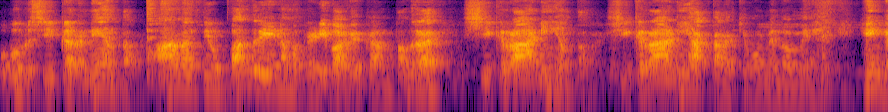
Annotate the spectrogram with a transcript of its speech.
ಒಬ್ಬೊಬ್ರು ಸೀಕರಣಿ ಅಂತ. ಆಮೇಲೆ ನೀವು ಬಂದ್ರಿ ನಮ್ಮ ಗಡಿ ಭಾಗಕ್ಕ ಅಂತಂದ್ರ ಶಿಖರಾಣಿ ಅಂತಾರ. ಶಿಖರಾಣಿ ಆಗ್ತಾಳಕ್ಕೆ ಒಮ್ಮೆದೊಮ್ಮೆ. ಹಿಂಗ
